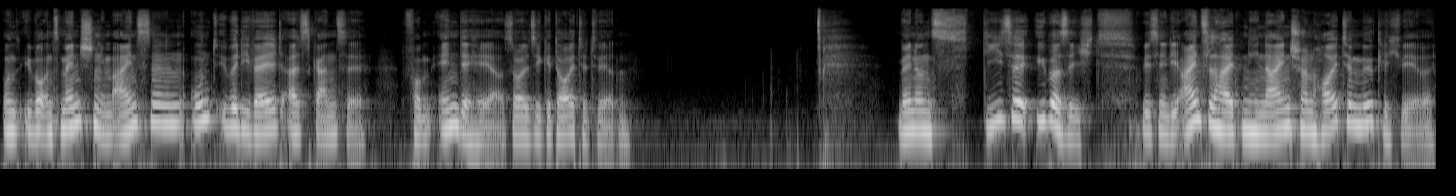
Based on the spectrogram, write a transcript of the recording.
Und über uns Menschen im Einzelnen und über die Welt als Ganze. Vom Ende her soll sie gedeutet werden. Wenn uns diese Übersicht bis in die Einzelheiten hinein schon heute möglich wäre,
